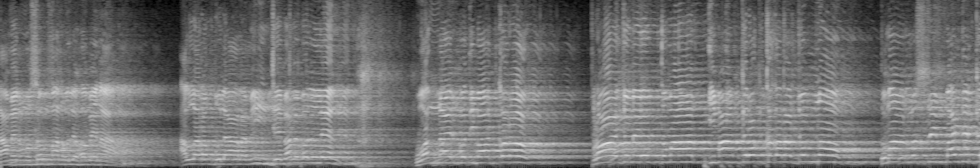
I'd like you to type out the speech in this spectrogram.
নামের মুসলমান হলে হবে না। আল্লাহ রব্বুল আলমিন যেভাবে বললেন, অন্যায়ের প্রতিবাদ করো প্রয়োজনে তোমার ইমানকে রক্ষা করার জন্য, তোমার মুসলিম ভাইদেরকে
